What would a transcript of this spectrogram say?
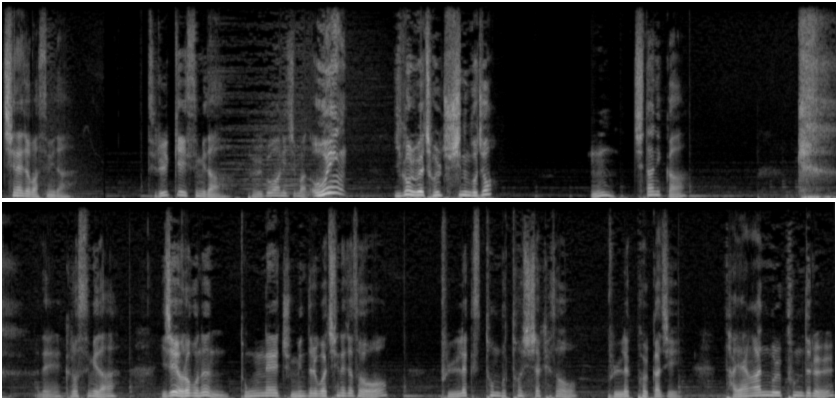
친해져 봤습니다. 드릴 게 있습니다. 별거 아니지만 어잉! 이걸 왜 절 주시는 거죠? 음, 친하니까. 네 그렇습니다. 이제 여러분은 동네 주민들과 친해져서 블랙스톤부터 시작해서 블랙펄까지 다양한 물품들을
